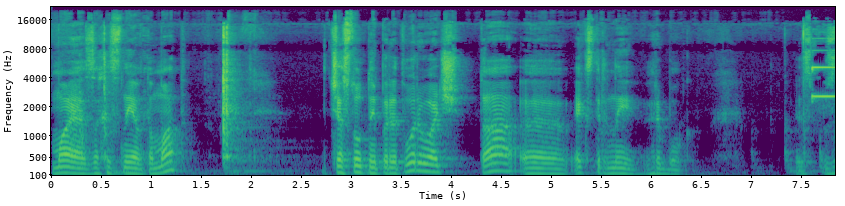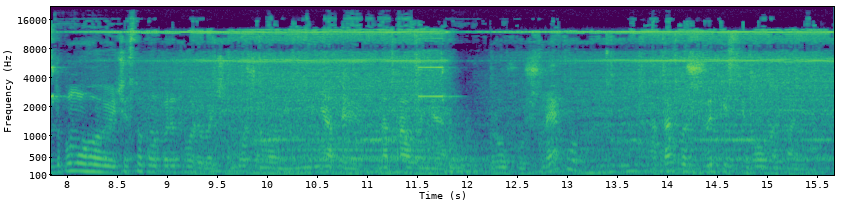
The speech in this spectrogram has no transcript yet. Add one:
має захисний автомат, частотний перетворювач та е, екстрений грибок. За допомогою частотного перетворювача можемо міняти направлення руху шнеку, а також швидкість його обертання.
